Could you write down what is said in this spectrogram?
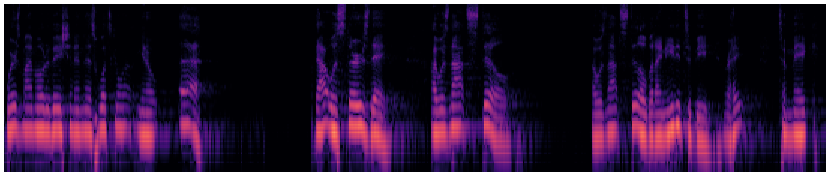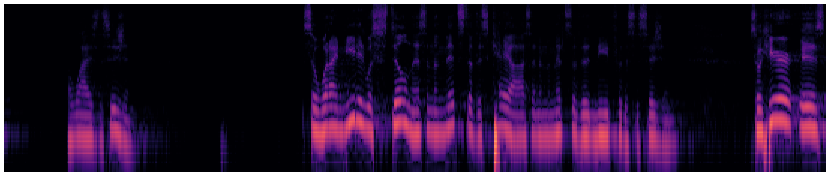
where's my motivation in this? What's going, you know, uh. That was Thursday. I was not still. I was not still, but I needed to be, right? To make a wise decision. So, what I needed was stillness in the midst of this chaos and in the midst of the need for this decision. So, here is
